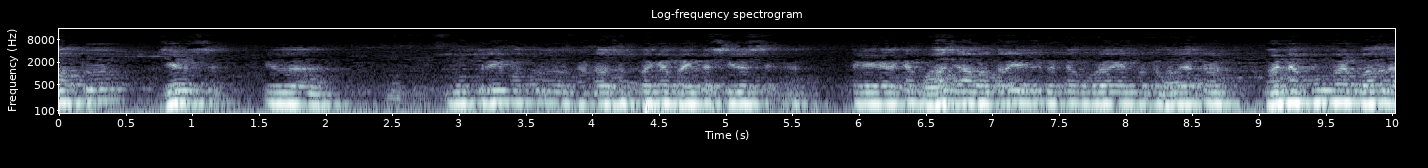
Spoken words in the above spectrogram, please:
ಮತ್ತು ಜೆಂಟ್ಸ್ ಇದು ಮೂತ್ರಿ ಮತ್ತು ಸಂಡಾಸದ ಬಗ್ಗೆ ಬೈಕ ಸೀರಿಯಸ್ ಯಾಕಂದ್ರೆ ಬಹಳ ಜನ ಬರ್ತಾರೆ, ಎಲ್ಲಿ ಬೇಕಾದ್ರೆ ಊರಾಗ ಎಲ್ಲಿ ಬೇಕಾದ್ರೆ ಮೊನ್ನೆ ಕುಂಭ ಬಂದ್ರೆ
